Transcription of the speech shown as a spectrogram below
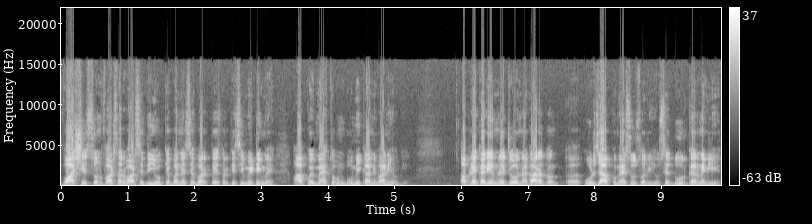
वाशी, सुनफार, सरवार सिद्धि योग के बनने से वर्क प्लेस पर किसी मीटिंग में आपको महत्वपूर्ण भूमिका निभानी होगी। अपने करियर में जो नकारात्मक ऊर्जा आपको महसूस हो रही है, उसे दूर करने के लिए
